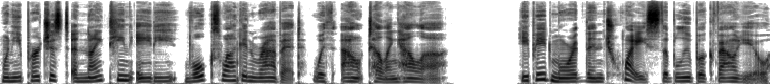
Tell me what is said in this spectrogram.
when he purchased a 1980 Volkswagen Rabbit without telling Hella. He paid more than twice the Blue Book value,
